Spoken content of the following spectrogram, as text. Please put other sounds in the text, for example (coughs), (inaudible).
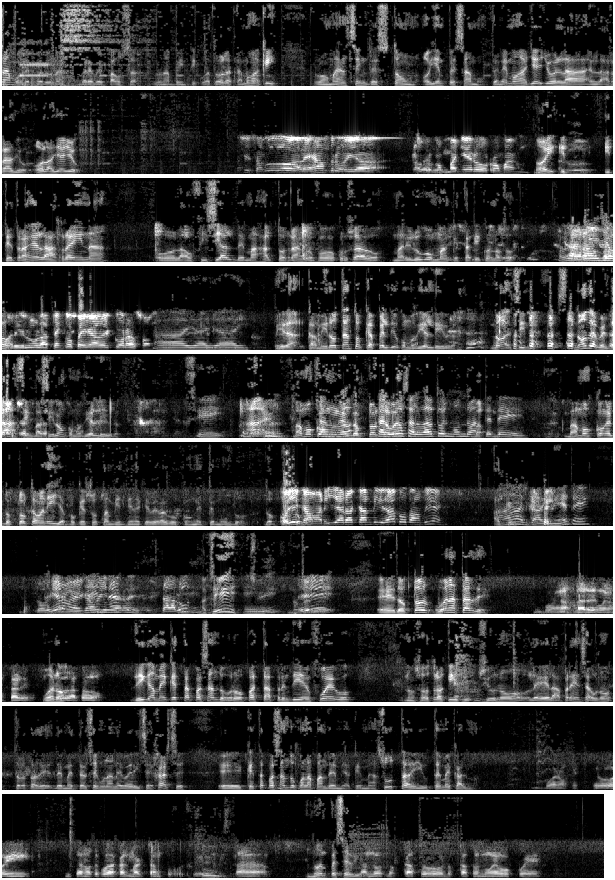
Regresamos después de una breve pausa de unas 24 horas. Estamos aquí, Romancing the Stone. Hoy empezamos. Tenemos a Yello en la, en la radio. Hola, Yello. Sí, saludo a Alejandro y a otro compañero Román. No, y, y- y te traje la reina o la oficial de más alto rango en Fuego Cruzado, Marilu Guzmán, que está aquí con nosotros. Hola, Caramba. Marilu, la tengo pegada el corazón. Ay, ay, ay. Mira, caminó tanto que ha perdido como 10 libras. No, (laughs) sin- no de verdad, sin vacilón, como 10 libras. Sí. Ah, eh, vamos con Saludo- el doctor Saludos, Caban- saludos a todo el mundo antes de... Vamos con el doctor Cabanilla, porque eso también tiene que ver algo con este mundo. Doctor, Oye, ¿cómo- Cabanilla era candidato también. Ah, el gabinete. (laughs) ¿Lo vieron en el gabinete. Salud. ¿Ah, sí? Sí. No Sí. sabía. Eh, doctor, buenas tardes. Buenas tardes, buenas tardes. Bueno. Saludos a todos. Dígame qué está pasando. Europa está prendida en fuego. Nosotros aquí, si, uno lee la prensa, uno trata de, de meterse en una nevera y cejarse. Eh, ¿Qué está pasando con la pandemia? Que me asusta y usted me calma. Bueno, hoy quizás no te pueda calmar tanto porque está No empecé bien. los casos, los casos nuevos, pues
